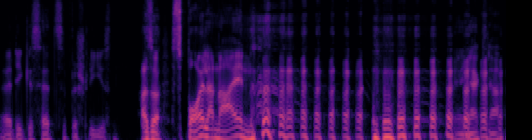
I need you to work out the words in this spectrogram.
äh, die Gesetze beschließen. Also Spoiler, nein. ja, ja, klar.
